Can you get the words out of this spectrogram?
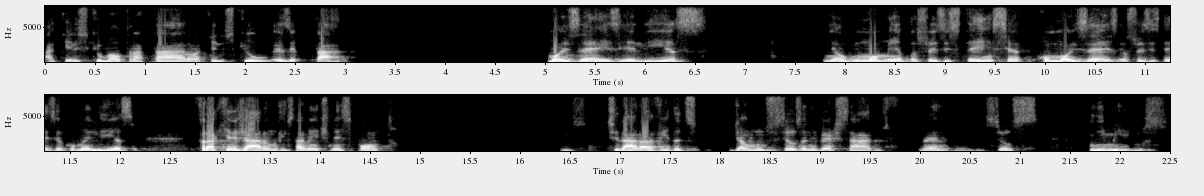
aqueles que o maltrataram, aqueles que o executaram. Moisés e Elias, em algum momento da sua existência, como Moisés na sua existência como Elias, fraquejaram justamente nesse ponto. Tiraram a vida de, de alguns de seus aniversários, né? De seus inimigos.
